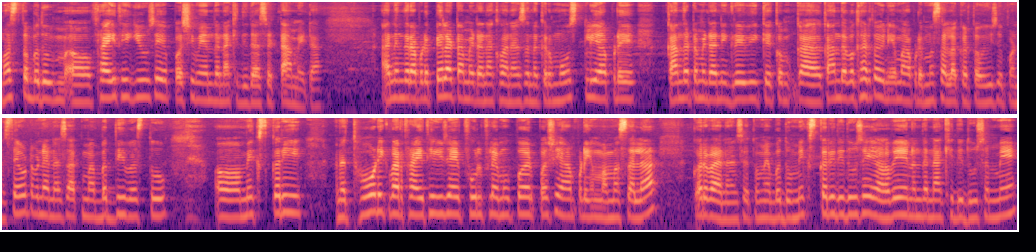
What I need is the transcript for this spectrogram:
મસ્ત બધું ફ્રાય થઈ ગયું છે. પછી મેં અંદર નાખી દીધા છે ટામેટા. આની અંદર આપણે પહેલાં ટામેટા નાખવાના છે, નકર મોસ્ટલી આપણે કાંદા ટમેટાની ગ્રેવી કે કાંદા વઘારતા હોય ને એમાં આપણે મસાલા કરતા હોઈએ છીએ. પણ સેવ ટમેટાના શાકમાં બધી વસ્તુ મિક્સ કરી અને થોડીક વાર ફ્રાય થઈ જાય ફૂલ ફ્લેમ ઉપર, પછી આપણે એમાં મસાલા કરવાના છે. તો મેં બધું મિક્સ કરી દીધું છે. હવે એની અંદર નાખી દીધું છે મેં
